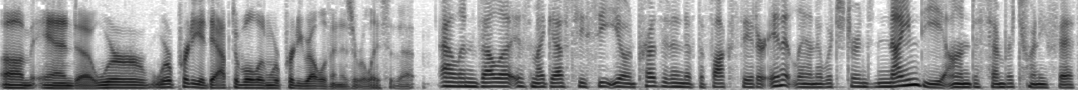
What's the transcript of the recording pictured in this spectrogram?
um, and we're we're pretty adaptable and we're pretty relevant as it relates to that. Alan Vella is my guest. He's CEO and president of the Fox Theater in Atlanta, which turned 90 on December 25th.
